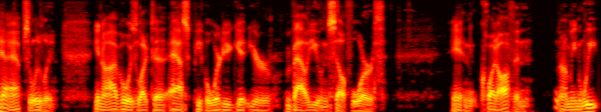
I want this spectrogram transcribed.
Yeah, absolutely. You know, I've always liked to ask people, where do you get your value and self worth? And quite often, I mean, we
